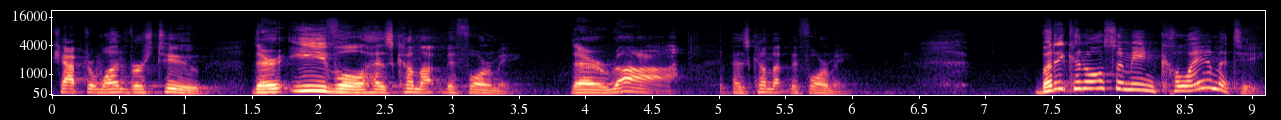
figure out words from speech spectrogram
Chapter 1, verse 2 their evil has come up before me. Their ra has come up before me. But it can also mean calamity.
